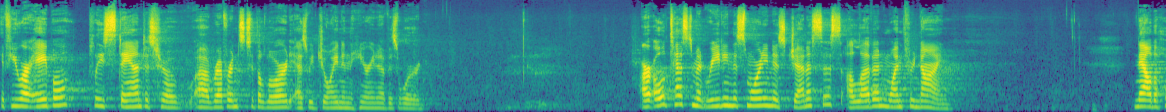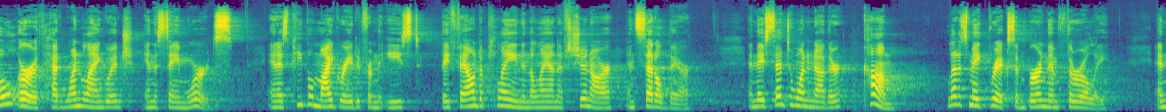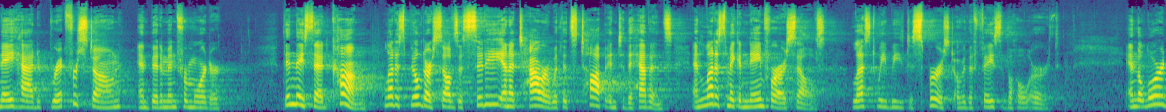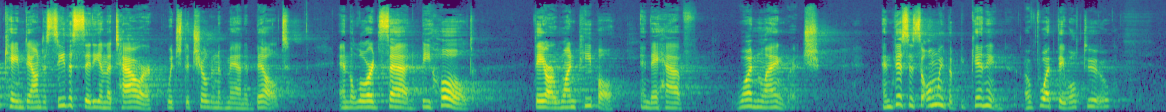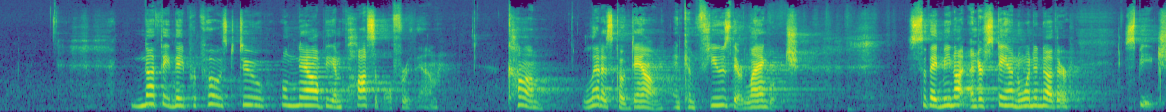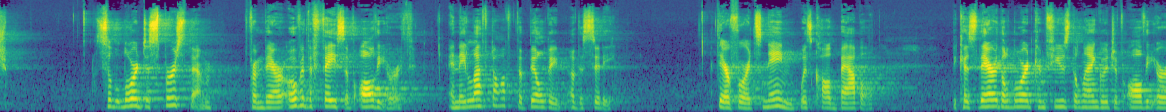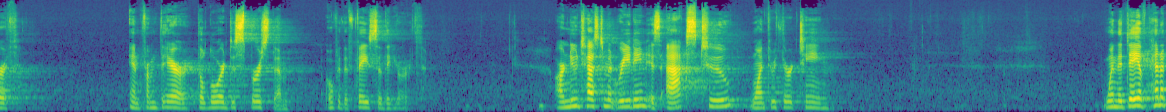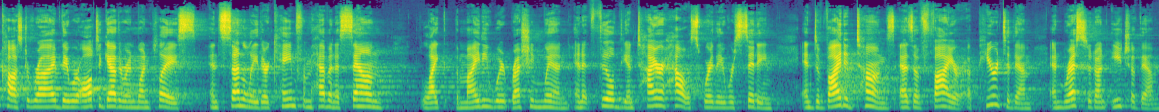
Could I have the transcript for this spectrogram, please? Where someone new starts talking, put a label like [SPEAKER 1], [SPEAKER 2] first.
[SPEAKER 1] If you are able, please stand to show uh, reverence to the Lord as we join in the hearing of his word. Our Old Testament reading this morning is Genesis 11 1 through 9. Now the whole earth had one language and the same words. And as people migrated from the east, they found a plain in the land of Shinar and settled there. And they said to one another, Come, let us make bricks and burn them thoroughly. And they had brick for stone and bitumen for mortar. Then they said, Come, let us build ourselves a city and a tower with its top into the heavens, and let us make a name for ourselves, lest we be dispersed over the face of the whole earth. And the Lord came down to see the city and the tower which the children of man had built. And the Lord said, Behold, they are one people, and they have one language. And this is only the beginning of what they will do. Nothing they propose to do will now be impossible for them. Come, let us go down and confuse their language, so they may not understand one another speech. So the Lord dispersed them from there over the face of all the earth, and they left off the building of the city. Therefore, its name was called Babel, because there the Lord confused the language of all the earth and from there the Lord dispersed them over the face of the earth. Our New Testament reading is Acts 2 1 through 13. When the day of Pentecost arrived, they were all together in one place, and suddenly there came from heaven a sound like the mighty rushing wind, and it filled the entire house where they were sitting, and divided tongues as of fire appeared to them and rested on each of them.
